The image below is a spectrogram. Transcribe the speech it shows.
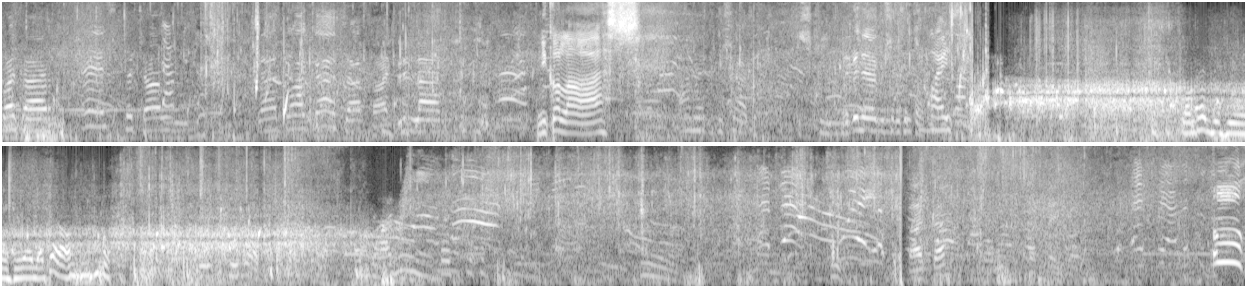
Quasar è speciale. La tua casa fa brillare. Nicolas. Dipende dalla piscina che tocca. Non credo si, si veda, però. Basta? Oh!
